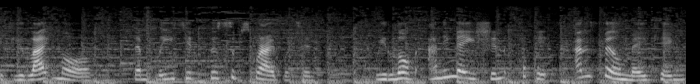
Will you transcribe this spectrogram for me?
If you like more, then please hit the subscribe button. We love animation, puppets and filmmaking.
